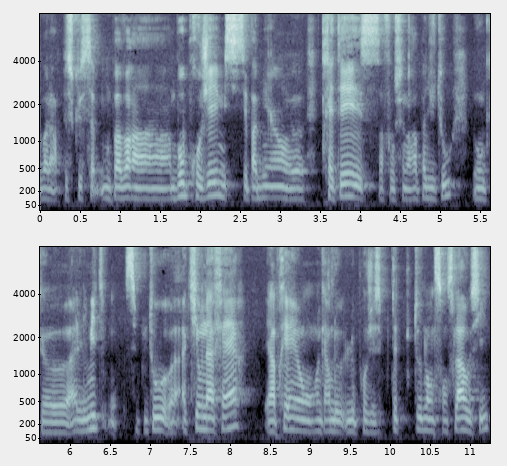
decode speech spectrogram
voilà, parce que ça, on peut avoir un, beau projet, mais si c'est pas bien traité, ça fonctionnera pas du tout. Donc à la limite, c'est plutôt à qui on a affaire. Et après, on regarde le, le projet. C'est peut-être plutôt dans ce sens-là aussi.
